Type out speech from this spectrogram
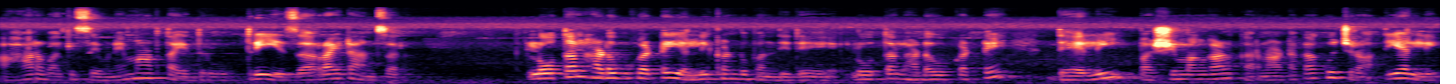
ಆಹಾರವಾಗಿ ಸೇವನೆ ಮಾಡ್ತಾ ಇದ್ರು. Three is a right answer Lothal ಹಡಗುಕಟ್ಟೆ ಎಲ್ಲಿ ಕಂಡು ಬಂದಿದೆ? ಲೋತಲ್ ಹಡಗುಕಟ್ಟೆ, ದೆಹಲಿ, ಪಶ್ಚಿಮ ಬಂಗಾಳ, ಕರ್ನಾಟಕ, ಗುಜರಾತ್ ಎಲ್ಲಿ?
